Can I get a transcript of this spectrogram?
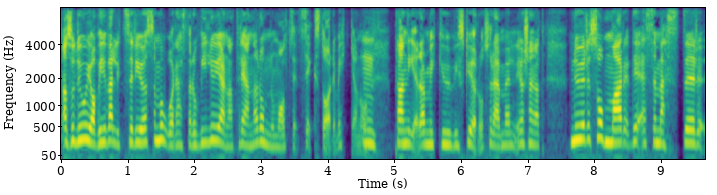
alltså du och jag vi är väldigt seriösa med våra hästar och vill ju gärna träna dem normalt sett sex dagar i veckan och Mm. planerar mycket hur vi ska göra och sådär. Men jag känner att nu är det sommar, det är semester,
